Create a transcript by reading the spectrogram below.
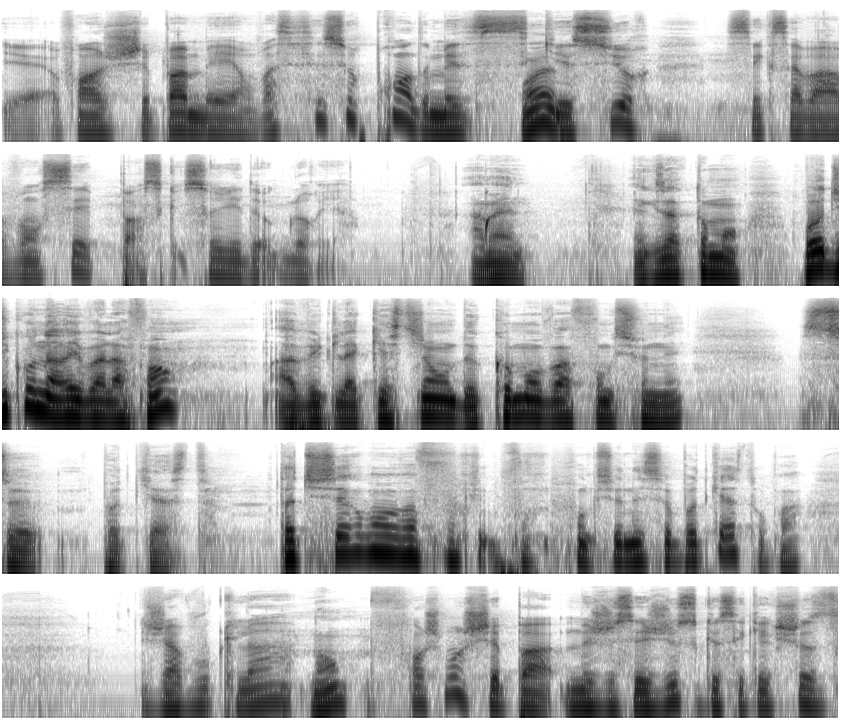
Yeah, Enfin, je sais pas, mais on va se surprendre. Mais ce Ouais. qui est sûr, c'est que ça va avancer parce que Solido Gloria. Amen. Exactement. Bon, du coup, on arrive à la fin avec la question de comment va fonctionner ce podcast. Toi, tu sais comment va fon- fon- fonctionner ce podcast ou pas? J'avoue que là, Non? franchement, je sais pas, mais je sais juste que c'est quelque chose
